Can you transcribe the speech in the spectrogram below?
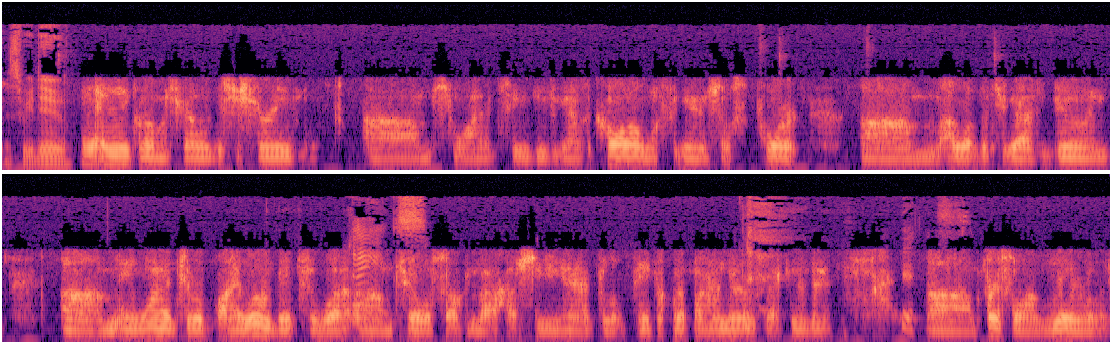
Yes, we do. Yeah, hey, Global Shirley. This is Sharif. Um, just wanted to give you guys a call once again, show support. Um, I love what you guys are doing. Um, and wanted to reply a little bit to what um, Jill was talking about, how she had the little paperclip on her nose back in the day. Um, first of all, really, really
